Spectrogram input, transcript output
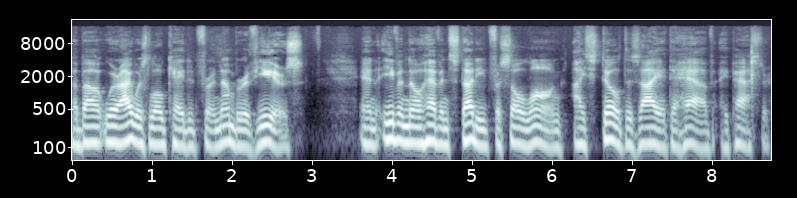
about where I was located for a number of years. And even though haven't studied for so long, I still desired to have a pastor.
